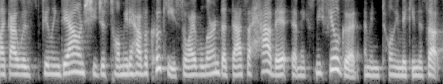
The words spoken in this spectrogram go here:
like I was feeling down, she just told me to have a cookie. So I've learned that that's a habit that makes me feel good. I mean, totally making this up,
